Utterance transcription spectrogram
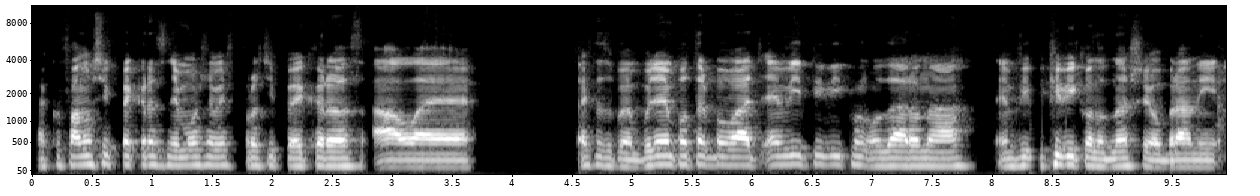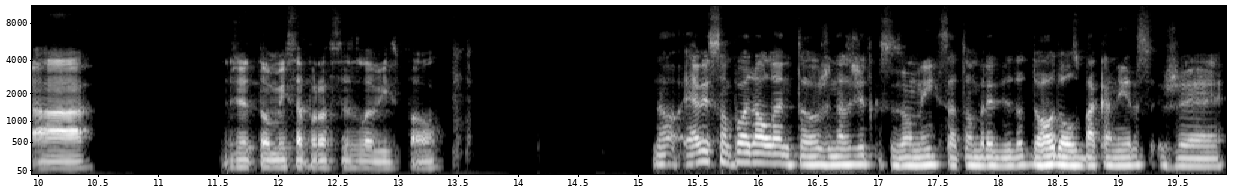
ako fanúšik Packers nemôžem ísť proti Packers, ale takto to poviem, budeme potrebovať MVP výkon od Arona, MVP výkon od našej obrany a že to mi sa proste zle vyspal. No, ja by som povedal len to, že na začiatku sezóny sa Tom Brady dohodol s Buccaneers, že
